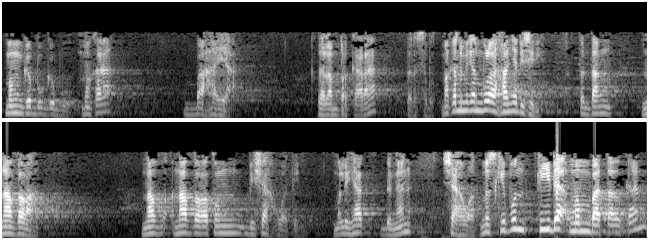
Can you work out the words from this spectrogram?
menggebu-gebu. Maka bahaya dalam perkara tersebut. Maka demikian pula hanya di sini. Tentang nazara. Nazaratun bisyahwatin. Melihat dengan syahwat. Meskipun tidak membatalkan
